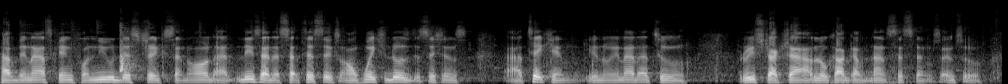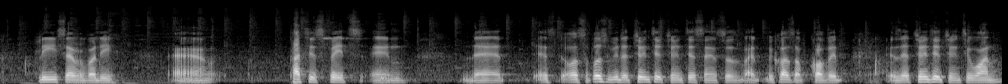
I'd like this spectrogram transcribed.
have been asking for new districts and all that, these are the statistics on which those decisions are taken, you know, in order to restructure our local governance systems. And so, please, everybody, uh, participate in the, it was supposed to be the 2020 census, but because of COVID, it's the 2021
